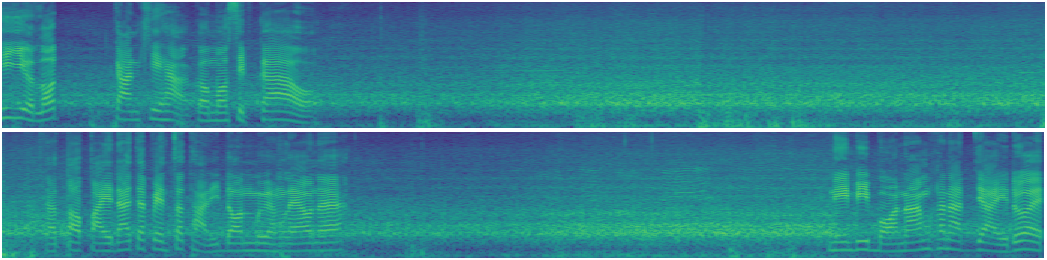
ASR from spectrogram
ที่อยู่รถการเคหะกม 19แต่ต่อไปน่าจะเป็นสถานีดอนเมืองแล้วนะ นี่มีบ่อน้ำขนาดใหญ่ด้วย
